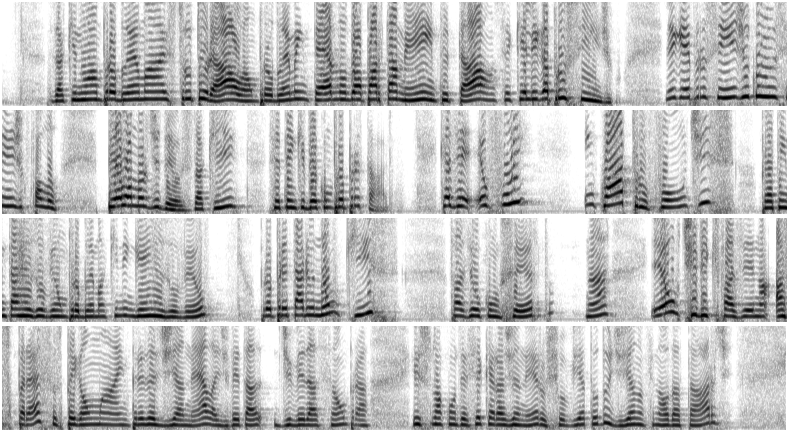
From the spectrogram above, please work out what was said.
isso aqui não é um problema estrutural, é um problema interno do apartamento e tal, não sei o que, liga para o síndico. Liguei para o síndico e o síndico falou: pelo amor de Deus, daqui você tem que ver com o proprietário. Quer dizer, eu fui em quatro fontes para tentar resolver um problema que ninguém resolveu. O proprietário não quis fazer o conserto, né? Eu tive que fazer às pressas, pegar uma empresa de janela, de, de vedação, para isso não acontecer, que era janeiro, chovia todo dia no final da tarde.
